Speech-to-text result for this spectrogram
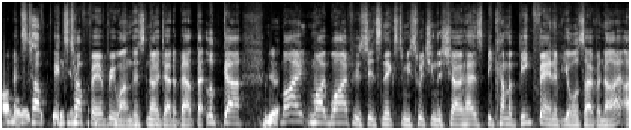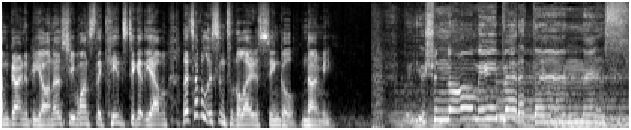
I'm It's tough. It's it. tough for everyone. There's no doubt about that. Look, uh, Yeah. my my wife, who sits next to me switching the show, has become a big fan of yours overnight. I'm going to be honest. She wants the kids to get the album. Let's have a listen to the latest single, "Know Me." But you should know me better than this.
